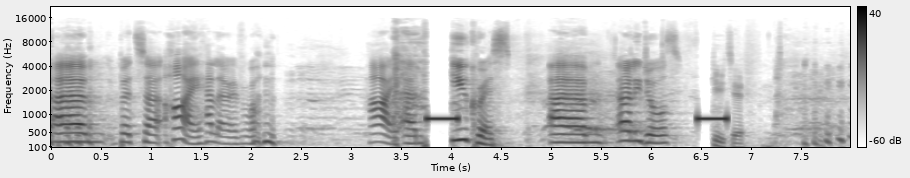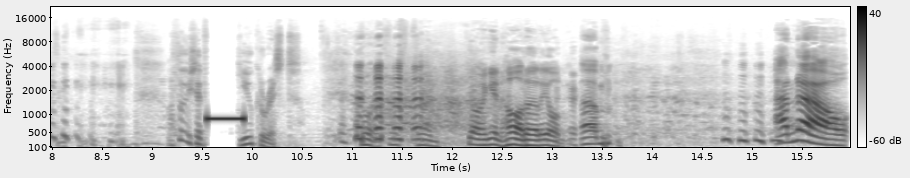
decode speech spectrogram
Um, but uh, hi, hello everyone. Hi, and f- you, Chris. Um, early doors. Q-Tiff. I thought you said Eucharist. Going- um, in hard early on. Um, and now,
